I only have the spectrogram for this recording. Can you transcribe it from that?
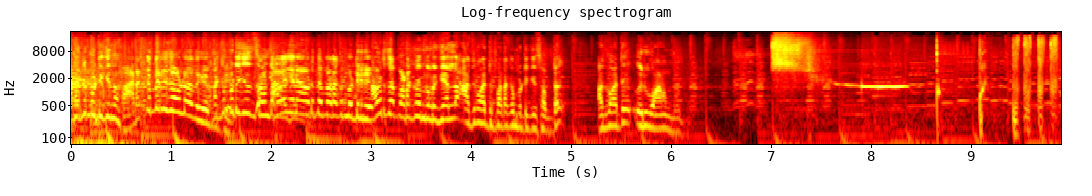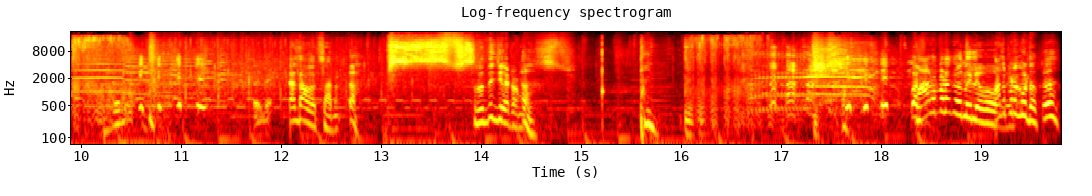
പടക്കം പൊട്ടിക്കുന്ന. പടക്കത്തിന്റെ സൗണ്ട് അത് പടക്കം പൊട്ടിക്കുന്ന sound. അതെങ്ങനെ അവിടുത്തെ പടക്കം പൊട്ടിരും അവിടുത്തെ പടക്കം എന്ന് പറഞ്ഞാൽ അതുമായിട്ട് പടക്കം പൊട്ടിക്കുന്ന സൗണ്ട് അതുമായിട്ട് ഒരു വാണം പോകും. രണ്ടാമത്തെ സാധനം. ശ്രദ്ധിച്ചു കേട്ടോ മാനപ്പടക്കം ഒന്നുമില്ല അത് പടക്കം.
